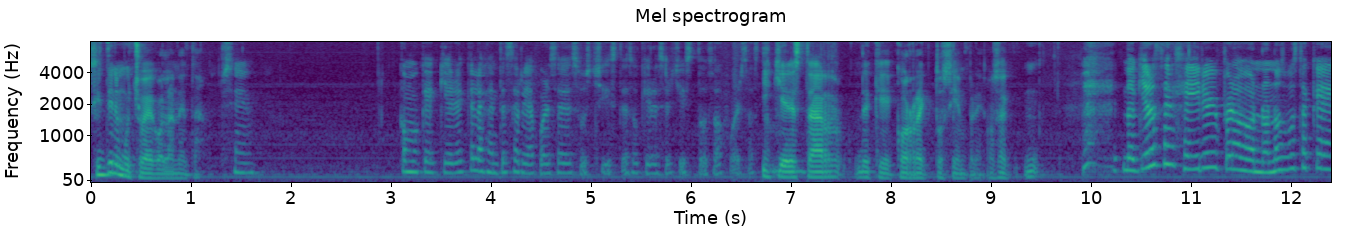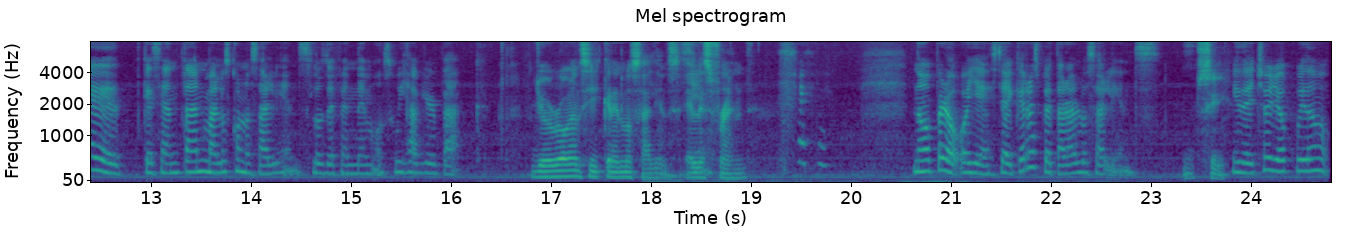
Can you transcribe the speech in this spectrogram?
Sí tiene mucho ego, la neta. Sí. Como que quiere que la gente se ría a fuerza de sus chistes o quiere ser chistoso a fuerzas. Y quiere estar de que correcto siempre. O sea, no quiero ser hater, pero no nos gusta que, que, sean tan malos con los aliens. Los defendemos. We have your back. Joe Rogan sí cree en los aliens. Él es friend. No, pero oye, sí hay que respetar a los aliens. Sí. Y de hecho yo cuido,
